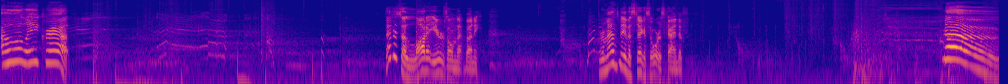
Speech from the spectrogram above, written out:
Holy crap. That is a lot of ears on that bunny. Reminds me of a stegosaurus, kind of. No!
